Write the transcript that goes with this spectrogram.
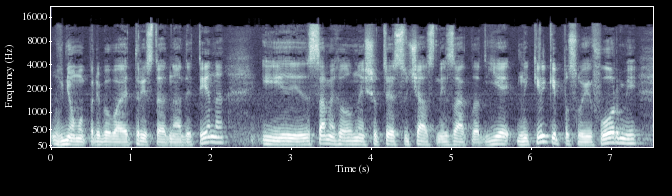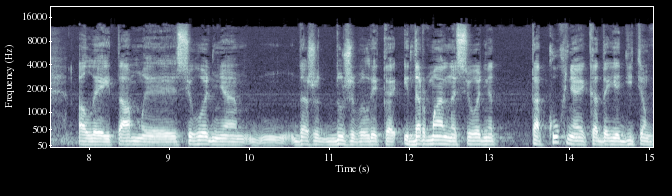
в ньому перебуває 301 дитина. І саме головне, що це сучасний заклад є не тільки по своїй формі. Але і там е, сьогодні навіть дуже велика і нормальна сьогодні та кухня, яка дає дітям,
